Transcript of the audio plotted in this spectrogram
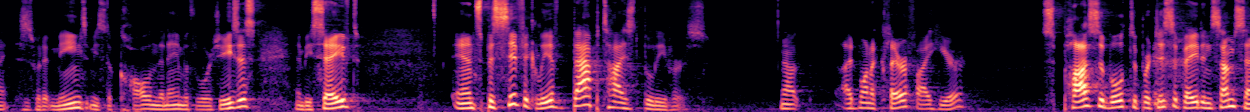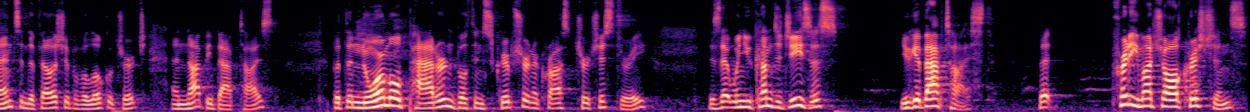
Right? This is what it means. It means to call in the name of the Lord Jesus and be saved. And specifically of baptized believers. Now, I'd want to clarify here. It's possible to participate in some sense in the fellowship of a local church and not be baptized. But the normal pattern, both in Scripture and across church history, is that when you come to Jesus, you get baptized. That pretty much all Christians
